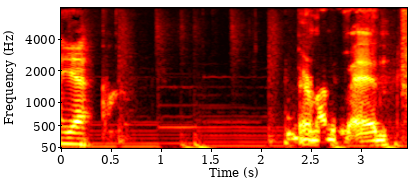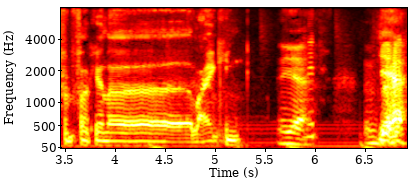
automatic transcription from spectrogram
yeah. That reminds me of Ed from fucking uh Lion King. Yeah. Yeah.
